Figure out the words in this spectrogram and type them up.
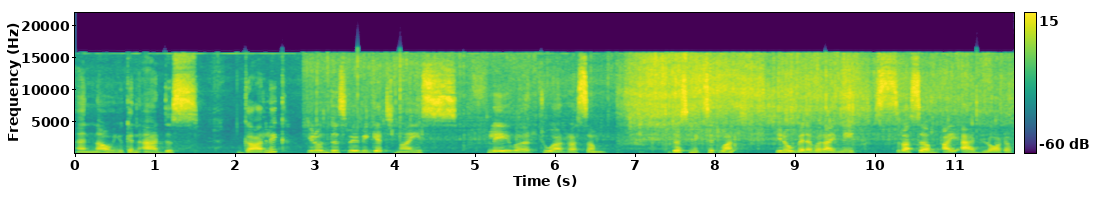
and now you can add this garlic. You know this way we get nice flavor to our rasam. Just mix it once. You know whenever I make rasam I add lot of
